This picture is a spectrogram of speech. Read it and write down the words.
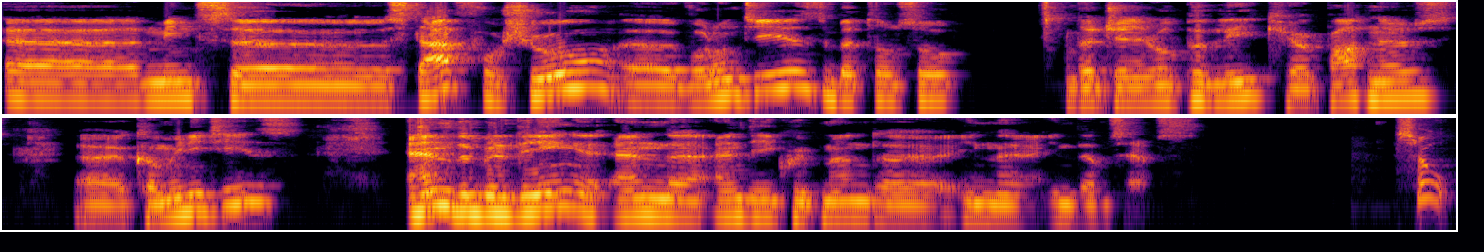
uh, means uh, staff for sure, uh, volunteers, but also the general public, your partners, communities, and the building and uh, and the equipment uh, in uh, in themselves. So,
